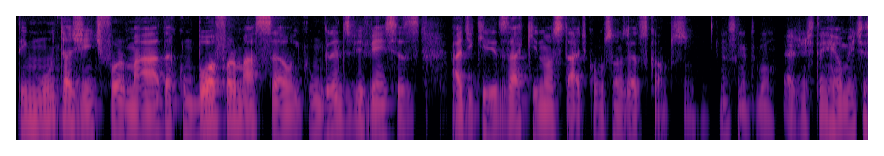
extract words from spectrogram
tem muita gente formada, com boa formação e com grandes vivências adquiridas aqui numa cidade como São José dos Campos. Nossa, muito bom. É, a gente tem realmente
